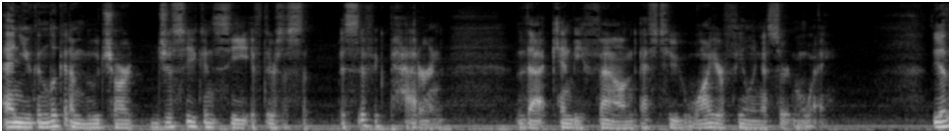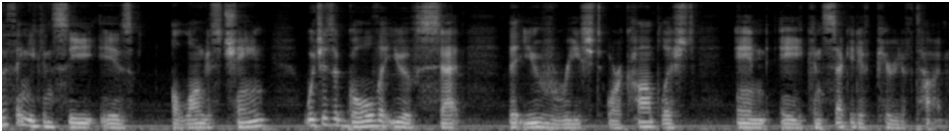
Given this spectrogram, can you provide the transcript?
and you can look at a mood chart just so you can see if there's a specific pattern that can be found as to why you're feeling a certain way. The other thing you can see is a longest chain, which is a goal that you have set that you've reached or accomplished in a consecutive period of time.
